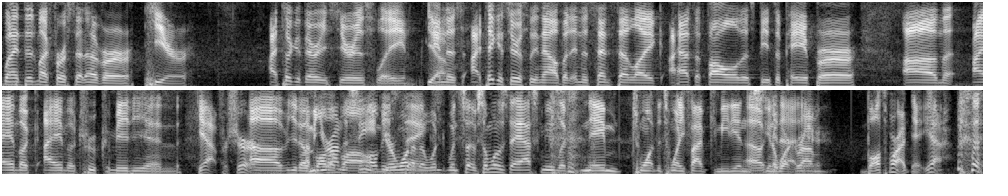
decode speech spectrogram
when I did my first set ever here, I took it very seriously. Yeah. In this, I take it seriously now, but in the sense that like I have to follow this piece of paper. Um, I am a I am a true comedian. Yeah, for sure. Uh, you know, I mean, blah, you're on the blah, all scene. You're one of the when, when so, if someone was to ask me like name tw- the 25 comedians, Oh, you know, work around here. Baltimore. I'd, yeah,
